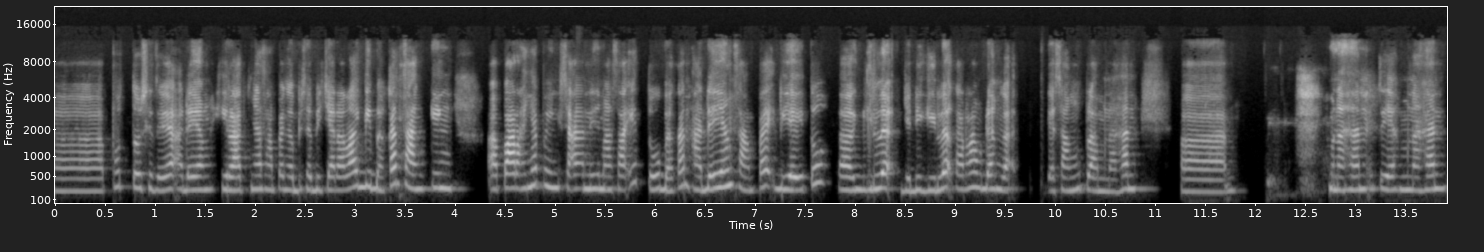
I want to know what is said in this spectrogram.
eh, putus gitu ya, ada yang hilatnya sampai nggak bisa bicara lagi, bahkan saking eh, parahnya penyiksaan di masa itu, bahkan ada yang sampai dia itu eh, gila, jadi gila karena udah nggak nggak sanggup lah menahan eh, menahan itu ya, menahan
